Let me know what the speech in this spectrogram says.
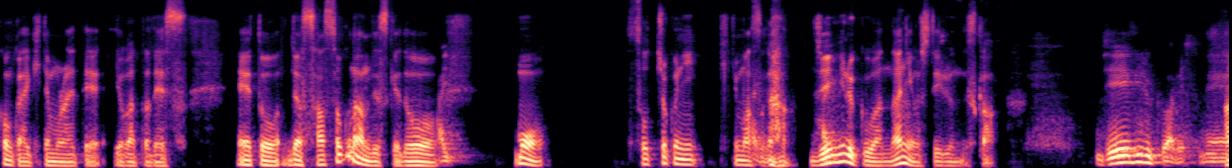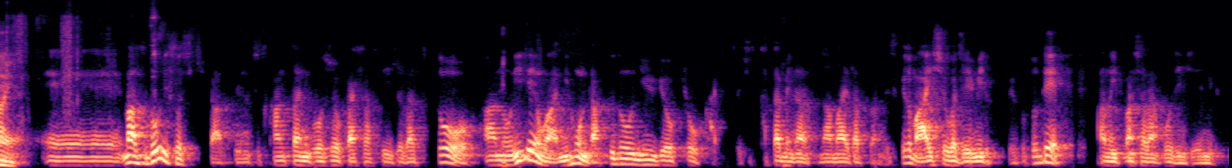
今回来てもらえてよかったです。えっ、と、じゃあ早速なんですけど、はい。もう率直に聞きますが、J ミルクは何をしているんですか？J ミルクはですね、はいえーまずどういう組織かっていうのをちょっと簡単にご紹介させていただくと、あの以前は日本酪農乳業協会という固めな名前だったんですけども、愛称が J ミルクということで、あの一般社団法人 J ミルク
